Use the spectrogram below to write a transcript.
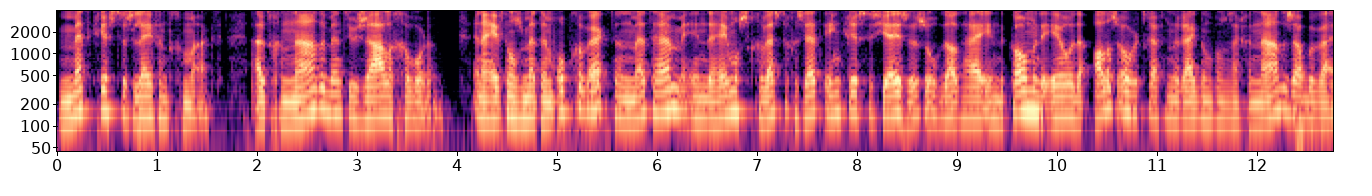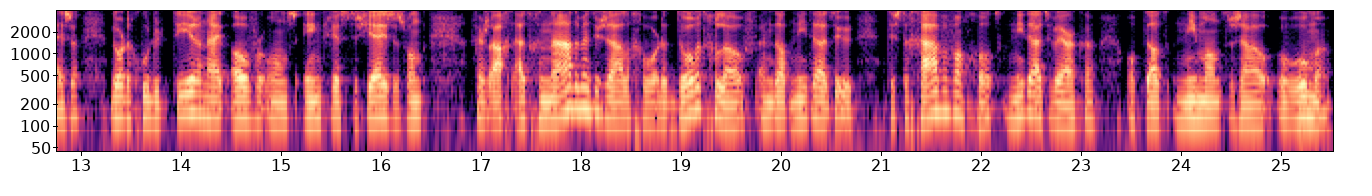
met Christus levend gemaakt. Uit genade bent u zalig geworden. En hij heeft ons met hem opgewekt en met hem in de hemelse gewesten gezet in Christus Jezus, opdat hij in de komende eeuwen de alles overtreffende rijkdom van zijn genade zou bewijzen door de goede tierenheid over ons in Christus Jezus. Want vers 8, uit genade bent u zalig geworden door het geloof en dat niet uit u. Het is de gave van God, niet uit werken, opdat niemand zou roemen.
